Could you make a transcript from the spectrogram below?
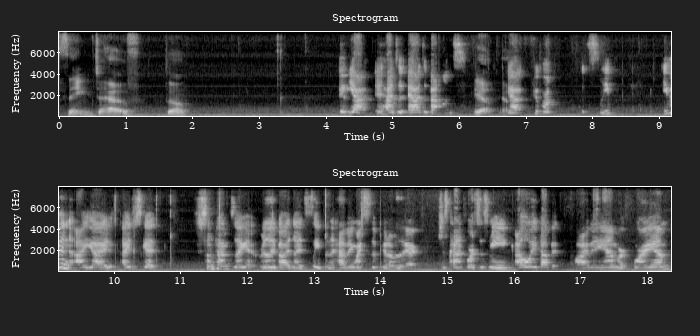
thing to have. So yeah, it had to it adds a balance. Yeah, yeah. Yeah, people sleep. Even I, I, I just get sometimes I get really bad night's sleep, and then having my certificate over there just kind of forces me. I'll wake up at five a.m. or four a.m.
